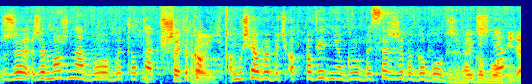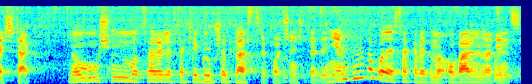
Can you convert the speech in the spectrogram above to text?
że, że można byłoby to tak. Przekroić. Tylko musiałby być odpowiednio gruby ser, żeby go było widać. Żeby go było nie? widać, tak. No musimy mozzarellę w takie grubsze plastry pociąć wtedy, nie? Mhm. No bo ona jest taka wiadomo owalna, więc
